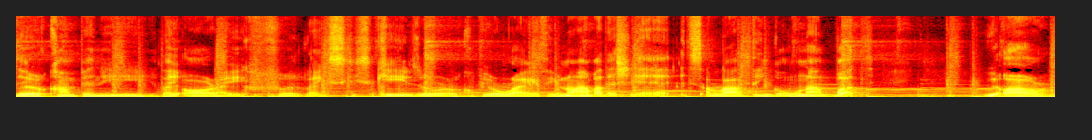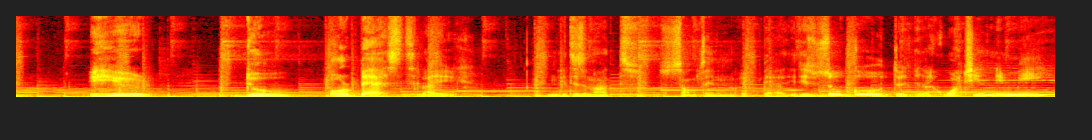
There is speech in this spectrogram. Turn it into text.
their company they are like for like s- kids or copyright you know about that shit. It's a lot of thing going on but we are here do our best like it is not something like that it is so good like watching me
